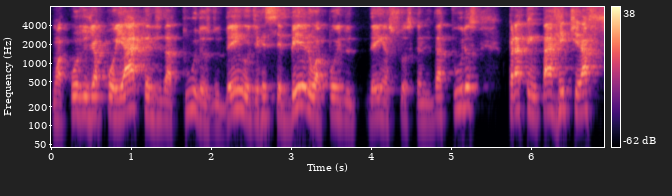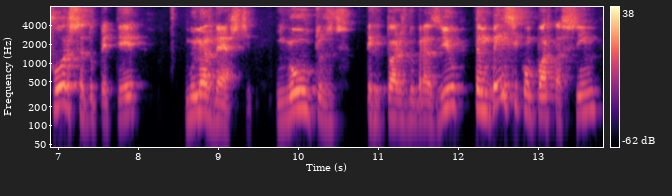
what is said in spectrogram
um acordo de apoiar candidaturas do DEM ou de receber o apoio do DEM às suas candidaturas para tentar retirar força do PT no Nordeste. Em outros territórios do Brasil, também se comporta assim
